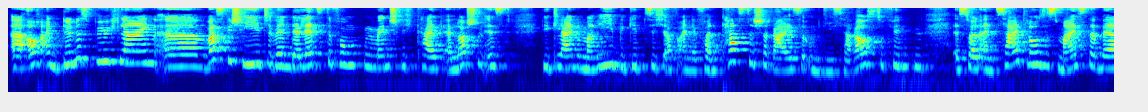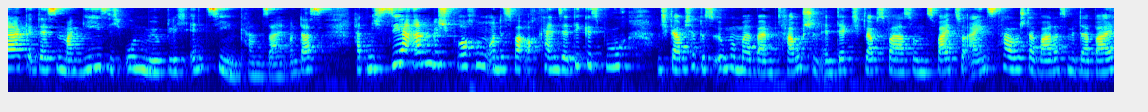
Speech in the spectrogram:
Äh, auch ein dünnes Büchlein. Äh, was geschieht, wenn der letzte Funken Menschlichkeit erloschen ist? Die kleine Marie begibt sich auf eine fantastische Reise, um dies herauszufinden. Es soll ein zeitloses Meisterwerk, dessen Magie sich unmöglich entziehen kann sein. Und das hat mich sehr angesprochen und es war auch kein sehr dickes Buch. Und ich glaube, ich habe das irgendwann mal beim Tauschen entdeckt. Ich glaube, es war so ein 2 zu 1 Tausch, da war das mit dabei.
